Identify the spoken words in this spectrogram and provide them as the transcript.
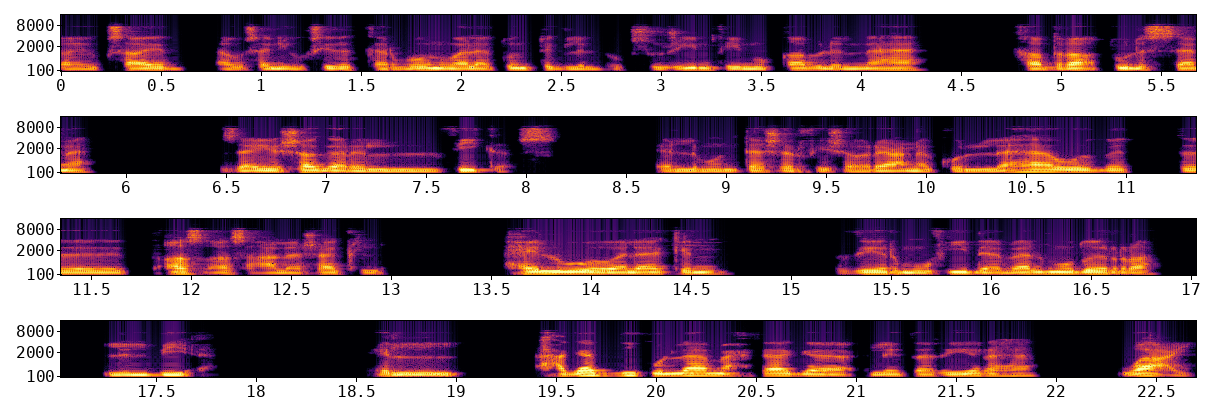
dioxide أو ثاني أكسيد الكربون ولا تنتج للأكسجين في مقابل إنها خضراء طول السنة زي شجر الفيكس اللي منتشر في شوارعنا كلها وبتقصقص على شكل حلو ولكن غير مفيدة بل مضرة للبيئة. الحاجات دي كلها محتاجة لتغييرها وعي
